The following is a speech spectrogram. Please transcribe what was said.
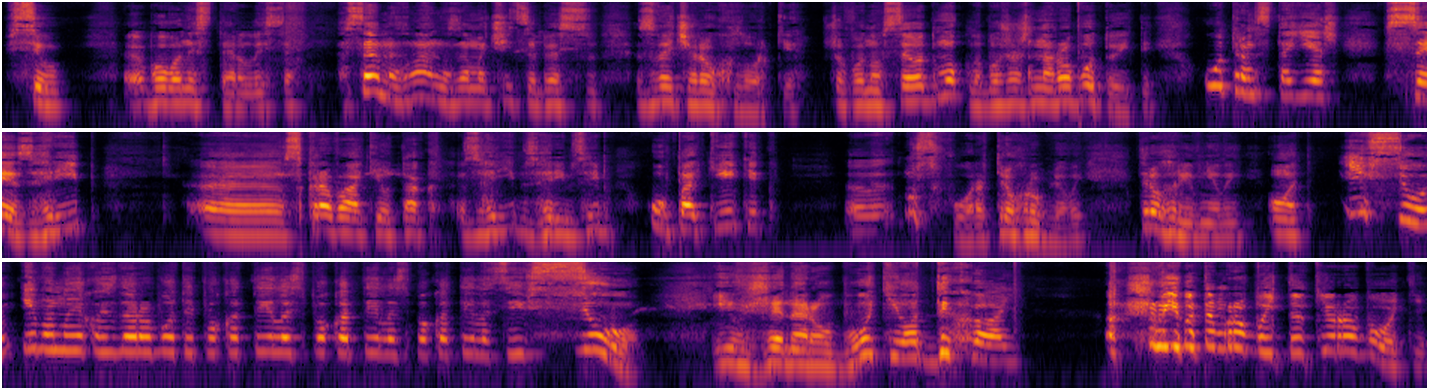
Все. Е, Бо вони стерлися. Саме головне замочити себе з, вечора у хлорки, щоб воно все одмокло, бо ж на роботу йти. Утром стаєш, все згріб, е, з кроваті отак згріб, згріб, згріб, у пакетик, е, ну, з фори, трьохрубльовий, трьохгривневий. От. І все. І воно якось до роботи покотилось, покотилось, покотилось, і все. І вже на роботі віддихай. А що його там робити на тій роботі?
